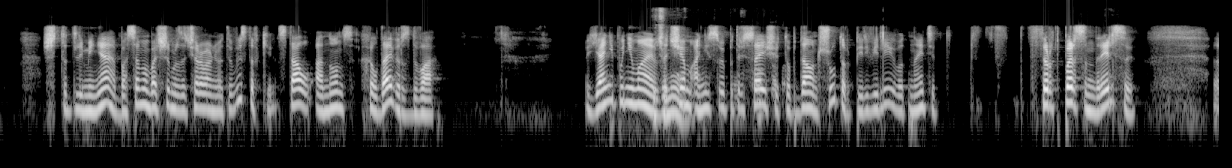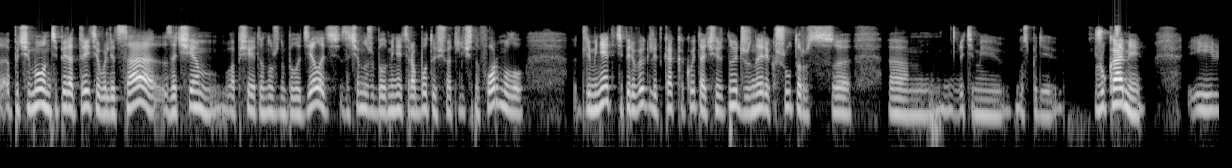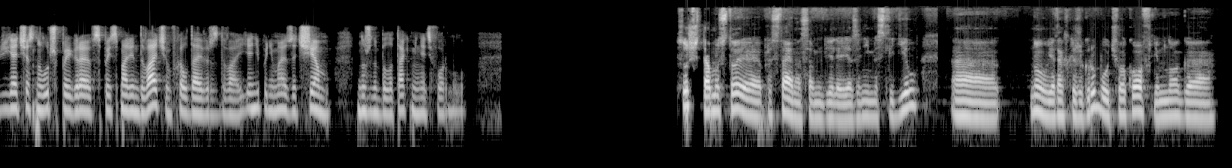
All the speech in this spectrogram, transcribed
что для меня самым большим разочарованием этой выставки стал анонс Helldivers 2. Я не понимаю, Почему? зачем они свой потрясающий топ-даун шутер перевели вот на эти third person рельсы. Э, почему он теперь от третьего лица? Зачем вообще это нужно было делать? Зачем нужно было менять работающую отлично формулу? Для меня это теперь выглядит как какой-то очередной дженерик шутер с эм, этими, господи, жуками. И я, честно, лучше поиграю в Space Marine 2, чем в Helldivers 2. Я не понимаю, зачем нужно было так менять формулу. Слушай, там история простая на самом деле. Я за ними следил. А, ну, я так скажу грубо, у чуваков немного...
